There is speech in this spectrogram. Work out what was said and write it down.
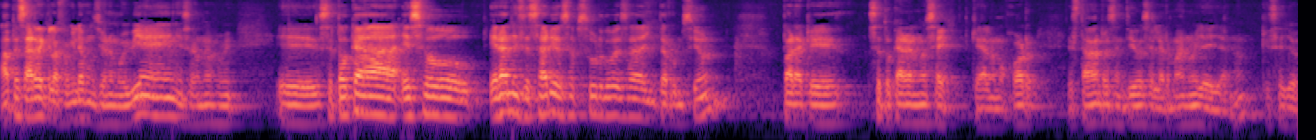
A pesar de que la familia funciona muy bien y sea una familia... eh, se toca eso, era necesario ese absurdo, esa interrupción, para que se tocara, no sé, que a lo mejor estaban resentidos el hermano y ella, ¿no? Qué sé yo.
